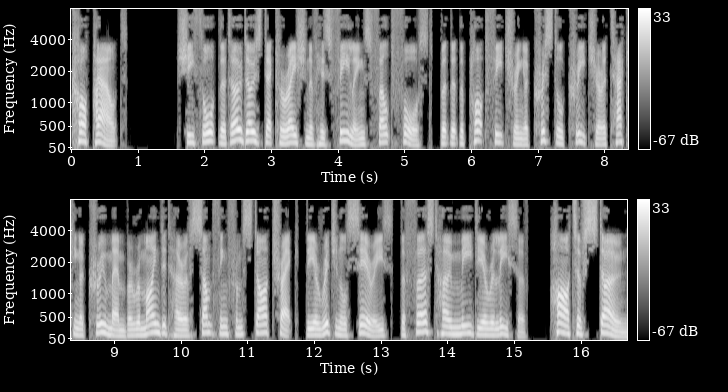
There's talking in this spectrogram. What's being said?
cop-out she thought that Odo's declaration of his feelings felt forced, but that the plot featuring a crystal creature attacking a crew member reminded her of something from Star Trek, the original series. The first home media release of Heart of Stone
